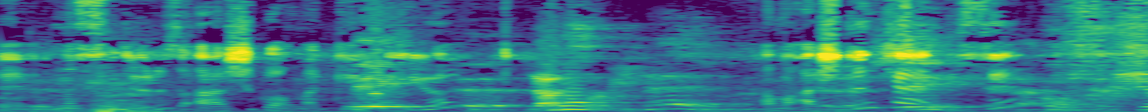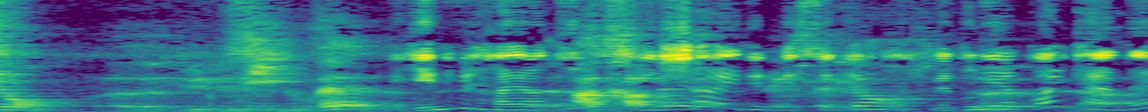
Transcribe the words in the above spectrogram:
E, nasıl diyoruz? Aşık olmak gerekiyor. lui-même, Ama aşkın euh, kendisi euh, vie nouvelle yeni bir hayatın travers inşa edilmesidir. Ve bunu yaparken de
